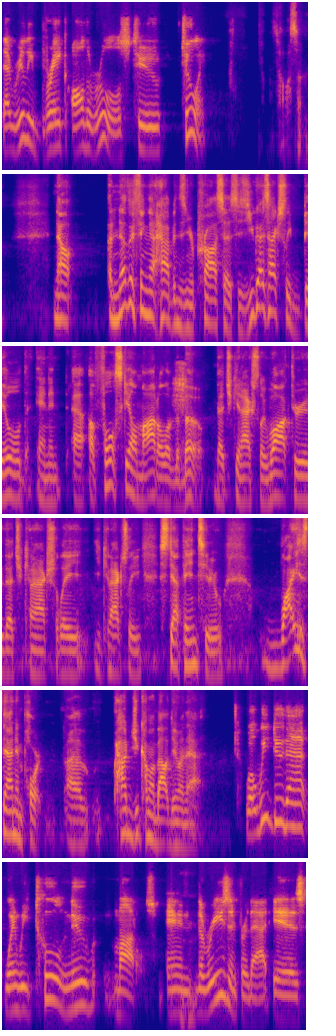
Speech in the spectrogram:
that really break all the rules to tooling. That's awesome. Now, another thing that happens in your process is you guys actually build an a full scale model of the boat that you can actually walk through that you can actually you can actually step into why is that important uh, how did you come about doing that well we do that when we tool new models and mm-hmm. the reason for that is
